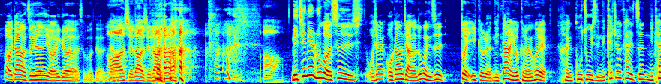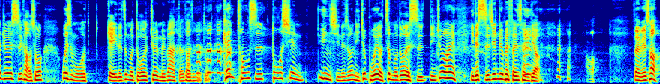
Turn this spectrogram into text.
我刚好这边有一个什么的，哦，学到了，学到了，学到了。哦，你今天如果是我现在我刚刚讲的，如果你是对一个人，你当然有可能会很孤注一掷，你开就会开始争，你开就会思考说，为什么我给的这么多，就是没办法得到这么多？可以同时多线运行的时候，你就不会有这么多的时，你就会你的时间就被分散掉，对，没错，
